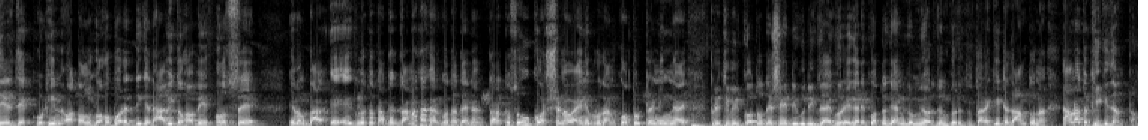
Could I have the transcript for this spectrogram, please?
দেশ যে কঠিন, অতল গহ্বরের দিকে ধাবিত হবে, হচ্ছে। এবং এগুলো তো তাদের জানা থাকার কথা, তাই না? তারা তো চৌকস সেনাবাহিনী প্রধান, কত ট্রেনিং নেয়, পৃথিবীর কত দেশে এদিক ওদিক যায়, ঘুরে ঘুরে, কত জ্ঞানগম্য অর্জন করে, তো তারা কি এটা জানতো না? আমরা তো ঠিকই জানতাম।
